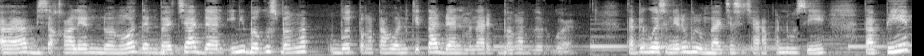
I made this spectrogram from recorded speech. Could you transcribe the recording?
uh, bisa kalian download dan baca dan ini bagus banget buat pengetahuan kita dan menarik banget menurut gue. Tapi gue sendiri belum baca secara penuh sih. Tapi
